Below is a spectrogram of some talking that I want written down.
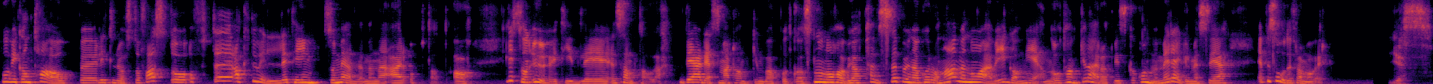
hvor vi kan ta opp litt løst og fast, og ofte aktuelle ting som medlemmene er opptatt av litt sånn uhøytidelig samtale. Det er det som er tanken bak podkasten. Nå har vi hatt pause pga. korona, men nå er vi i gang igjen. Og tanken er at vi skal komme med regelmessige episoder framover. Yes.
